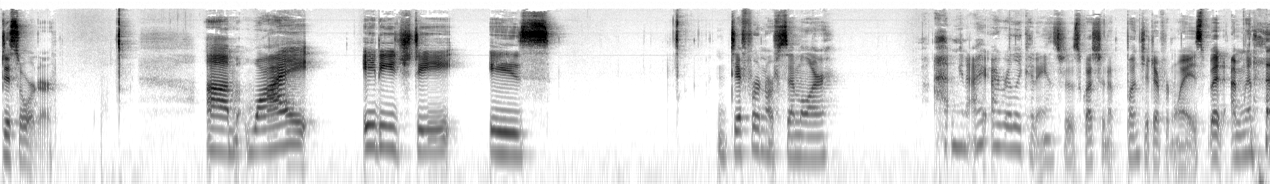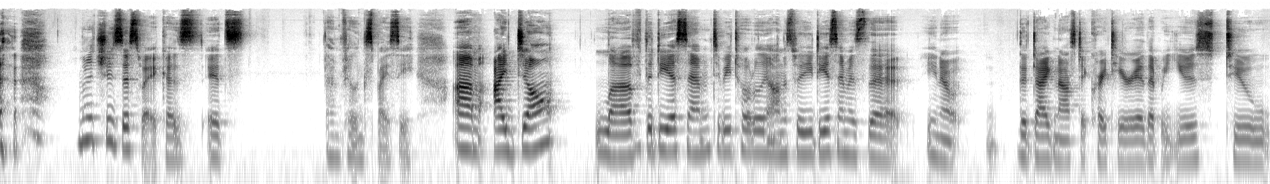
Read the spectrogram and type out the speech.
disorder um, why ADHD is different or similar. I mean, I, I really could answer this question a bunch of different ways, but I'm gonna I'm gonna choose this way because it's I'm feeling spicy. Um, I don't love the DSM to be totally honest with you. DSM is the you know the diagnostic criteria that we use to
